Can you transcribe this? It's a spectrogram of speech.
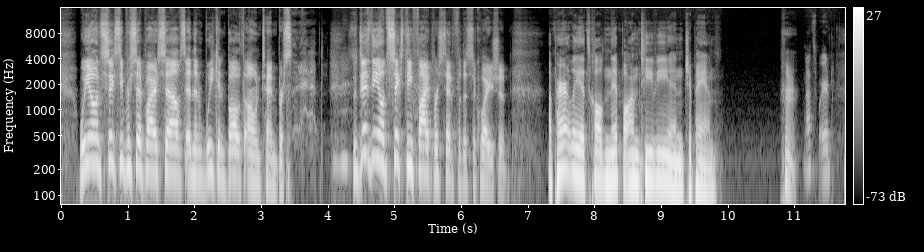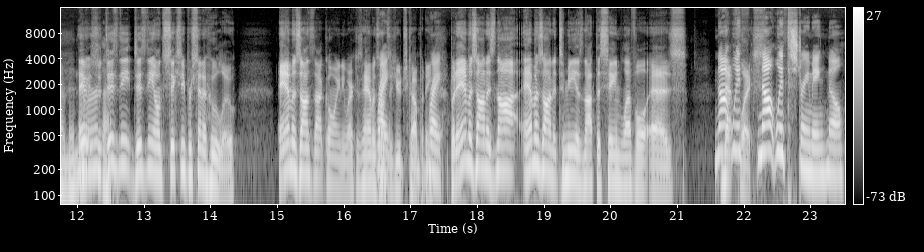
We own sixty percent by ourselves, and then we can both own ten percent. So Disney owns sixty-five percent for this equation. Apparently, it's called Nippon TV in Japan. Hmm. That's weird. I've never Anyway, so that. Disney Disney owns sixty percent of Hulu. Amazon's not going anywhere because Amazon's Right. a huge company. Right. But Amazon is not. Amazon to me is not the same level as Not Netflix. with not with streaming. No.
